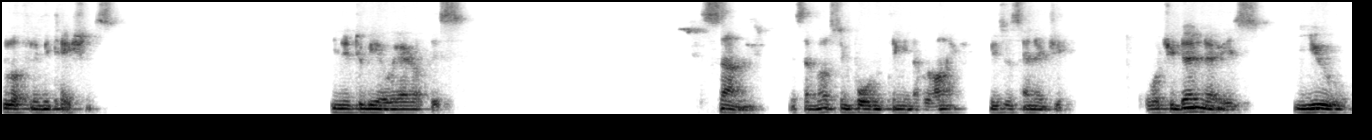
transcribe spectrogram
full of limitations. You need to be aware of this. Sun is the most important thing in our life, uses energy. What you don't know is you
